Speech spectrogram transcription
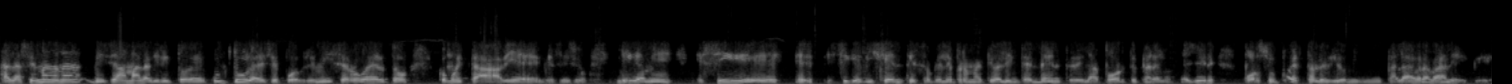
A la semana me llama la directora de cultura de ese pueblo y me dice, Roberto, ¿cómo está? Bien, qué sé yo. Dígame, ¿sigue, eh, ¿sigue vigente eso que le prometió al intendente del aporte para los talleres? Por supuesto, le digo, mi, palabra vale, que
